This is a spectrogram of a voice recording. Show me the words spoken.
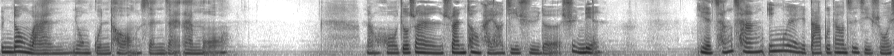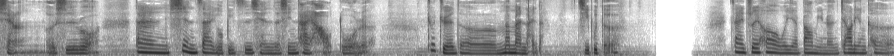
运动完用滚筒伸展按摩，然后就算酸痛还要继续的训练，也常常因为达不到自己所想而失落。但现在有比之前的心态好多了，就觉得慢慢来的，急不得。在最后，我也报名了教练课。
